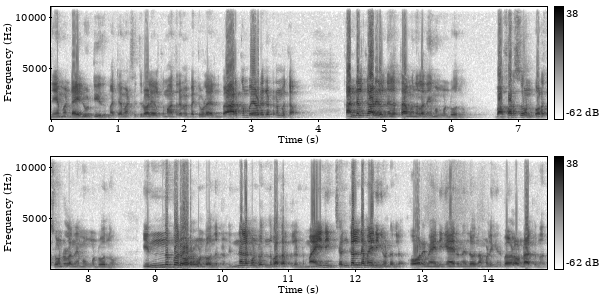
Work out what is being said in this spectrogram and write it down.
നിയമം ഡൈലൂട്ട് ചെയ്തു. മറ്റേ മത്സ്യത്തൊഴിലാളികൾക്ക് മാത്രമേ പറ്റുള്ളായിരുന്നു ഇപ്പോൾ ആർക്കും പോയി അവിടെ കെട്ടിടം വെക്കാം. കണ്ടൽക്കാടുകൾ നികത്താമെന്നുള്ള നിയമം കൊണ്ടുവന്നു. ബഫർ സോൺ കുറച്ചുകൊണ്ടുള്ള നിയമം കൊണ്ടുവന്നു. ഇന്നിപ്പോൾ ഒരു ഓർഡർ കൊണ്ടുവന്നിട്ടുണ്ട്. ഇന്നലെ കൊണ്ടുവന്ന പത്രത്തിലുണ്ട്. മൈനിങ് ചെങ്കലിന്റെ മൈനിങ് ഉണ്ടല്ലോ. കോറി മൈനിങ് ആയിരുന്നല്ലോ നമ്മളിങ്ങനെ ബഹളം ഉണ്ടാക്കുന്നത്.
